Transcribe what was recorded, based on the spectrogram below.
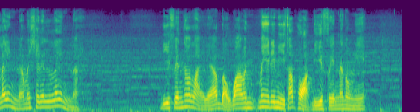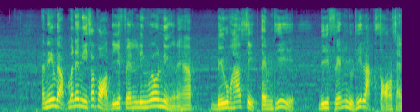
เล่นนะไม่ใช่เล่นๆนะ ดีเฟนต์เท่าไหร่แล้วแบบว่าไม่ไม่ได้มีซัพพอร์ตดีเฟนต์นะตรงนี้ อันนี้แบบไม่ได้มีซัพพอร์ตดีเฟนต์ลิงเวลหนึ่งนะครับ บิลพาสซีฟเต็มที่ดีเฟนต์อยู่ที่หลัก2 2 0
